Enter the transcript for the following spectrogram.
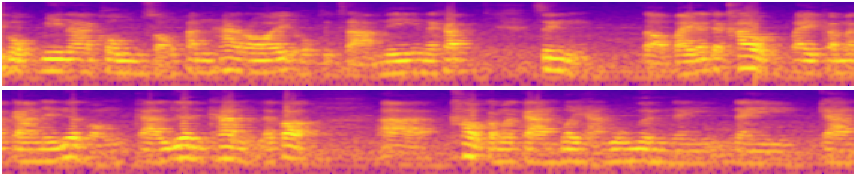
26 มีนาคม 2563 นี้นะครับ ซึ่งต่อไปก็จะเข้าไปกรรมการในเรื่องของการเลื่อนขั้น แล้วก็เข้ากรรมการบริหารวงเงินในในการ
